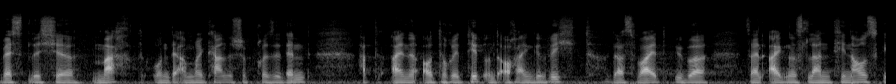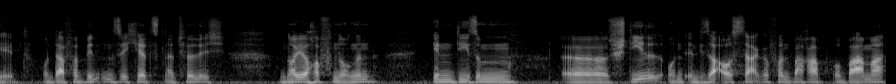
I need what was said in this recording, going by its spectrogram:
westliche Macht. Und der amerikanische Präsident hat eine Autorität und auch ein Gewicht, das weit über sein eigenes Land hinausgeht. Und da verbinden sich jetzt natürlich neue Hoffnungen in diesem äh, Stil und in dieser Aussage von Barack Obama,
